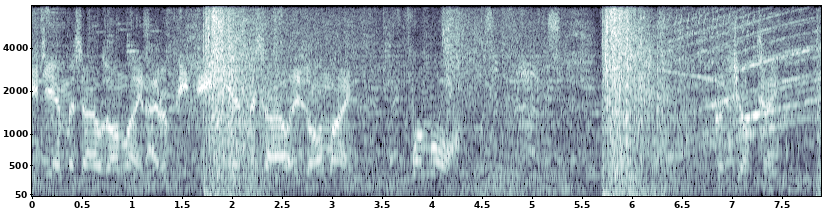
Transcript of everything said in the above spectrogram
ATM missiles online. I repeat, ATM missile is online. One more. Good job, team.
